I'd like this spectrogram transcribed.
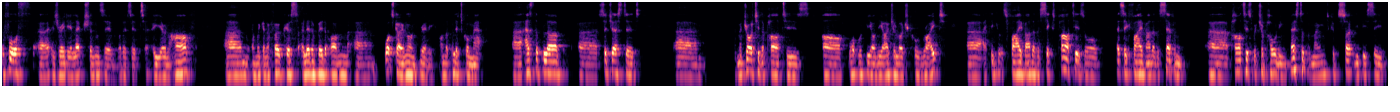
the fourth uh, Israeli elections in, what is it, a year and a half. Um, and we're going to focus a little bit on uh, what's going on really on the political map. Uh, as the blurb uh, suggested, um, the majority of the parties are what would be on the ideological right. Uh, I think it was five out of the six parties, or let's say five out of the seven uh, parties which are polling best at the moment could certainly be seen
